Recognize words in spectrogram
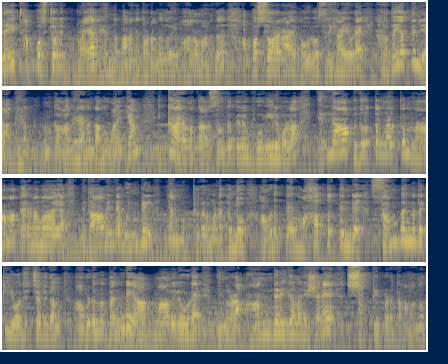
ഗ്രേറ്റ് അപ്പോസ്റ്റോലിക് പ്രയർ എന്ന് പറഞ്ഞ് തുടങ്ങുന്ന ഒരു ഭാഗമാണിത്. അപ്പസ്തോലനായ പൗലോസ്ലിഹായുടെ ഹൃദയത്തിന്റെ ആഗ്രഹം. നമുക്ക് ആഗ്രഹം എന്താന്ന് വായിക്കാം. ഇക്കാരണത്താൽ സ്വർഗത്തിലും ഭൂമിയിലുമുള്ള എല്ലാ പിതൃത്വങ്ങൾക്കും നാമകരണമായ പിതാവിന്റെ മുൻപിൽ ഞാൻ മുട്ടുകൾ മടക്കുന്നു അവിടുത്തെ മഹത്വത്തിന്റെ സമ്പന്നതയ്ക്ക് യോജിച്ച വിധം അവിടുന്ന് തന്റെ ആത്മാവിലൂടെ നിങ്ങളുടെ ആന്തരിക മനുഷ്യനെ ശക്തിപ്പെടുത്തണമെന്നും.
